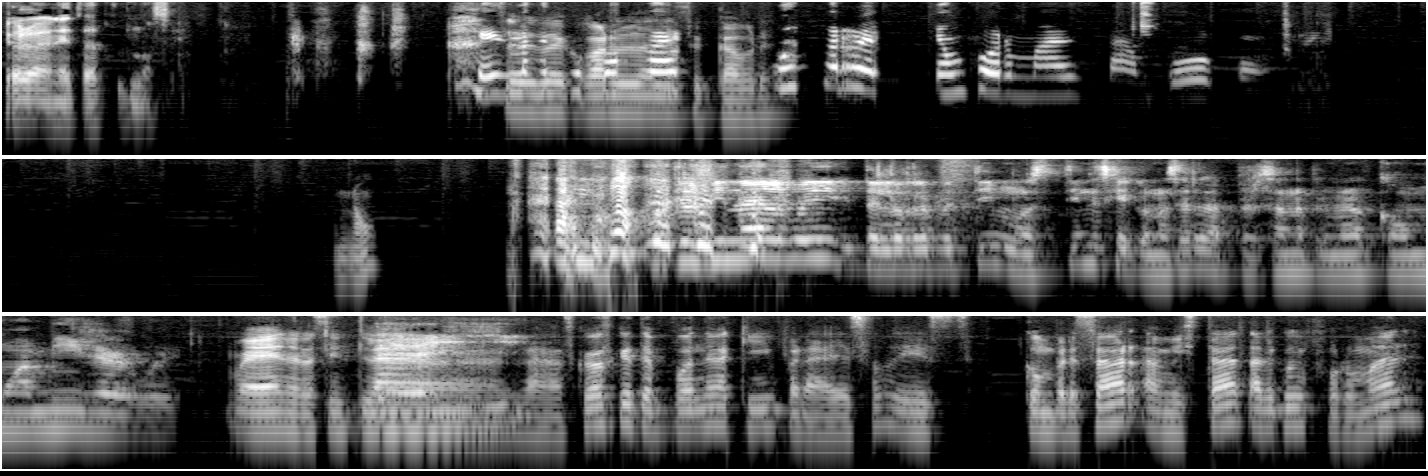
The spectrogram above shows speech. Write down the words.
Yo la neta, pues no sé. Es Se de no guarda ese cabrón. justo relación formal tampoco. ¿No? Ah, no. Porque al final, güey, te lo repetimos, tienes que conocer a la persona primero como amiga, güey. Bueno, las, la- las cosas que te pone aquí para eso es conversar, amistad, algo informal,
